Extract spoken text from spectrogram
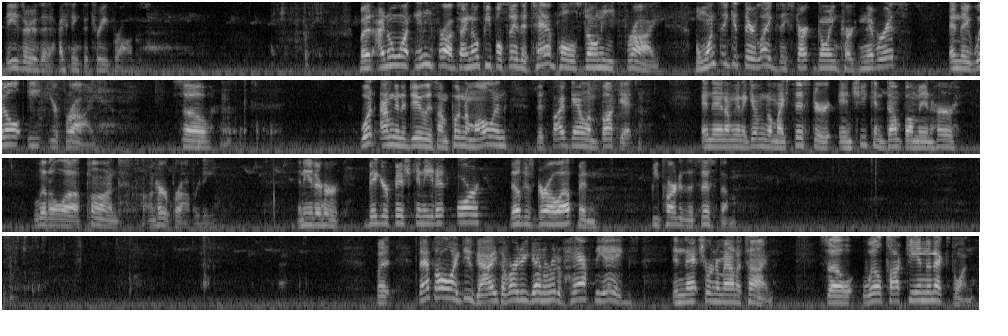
these are the, I think the tree frogs. But I don't want any frogs. I know people say the tadpoles don't eat fry. But once they get their legs, they start going carnivorous and they will eat your fry. So what I'm going to do is I'm putting them all in this five gallon bucket and then I'm going to give them to my sister and she can dump them in her little uh, pond on her property. And either her bigger fish can eat it or they'll just grow up and be part of the system. But that's all I do, guys. I've already gotten rid of half the eggs in that short amount of time. So we'll talk to you in the next one.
